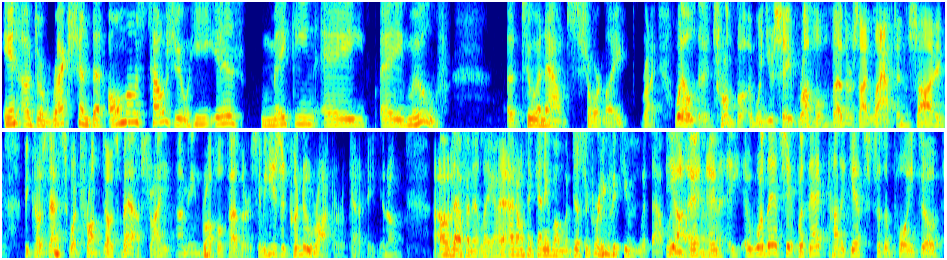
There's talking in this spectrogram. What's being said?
in a direction that almost tells you he is making a a move uh, to announce shortly. Right. Well, uh, Trump, uh, when you say ruffle feathers, I laughed inside because that's what Trump does best, right? I mean, ruffle feathers. I mean, he's a canoe rocker, Kathy, you know? oh, uh, definitely. I, and, I, don't think anyone would disagree with you with that one. Yeah. And, and, uh, well, that's it. But that kind of gets to the point of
